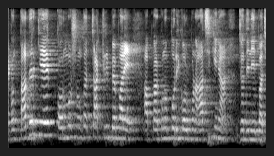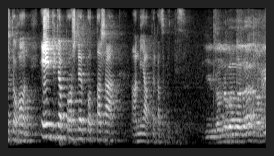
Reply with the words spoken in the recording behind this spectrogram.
এখন তাদেরকে কর্মসংস্থান, চাকরির ব্যাপারে আপনার কোনো পরিকল্পনা আছে কি না যদি নির্বাচিত হন, এই দুটা প্রশ্নের প্রত্যাশা আমি আপনার কাছে করতেছি। আমি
